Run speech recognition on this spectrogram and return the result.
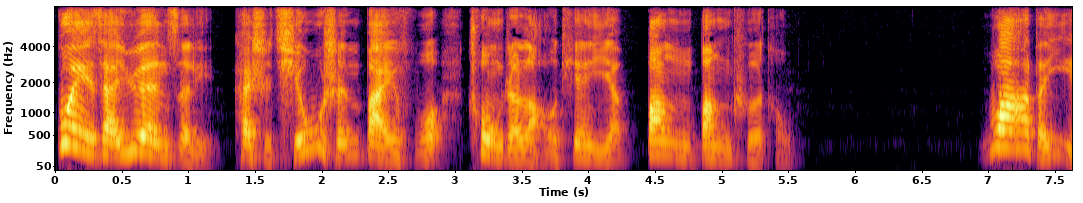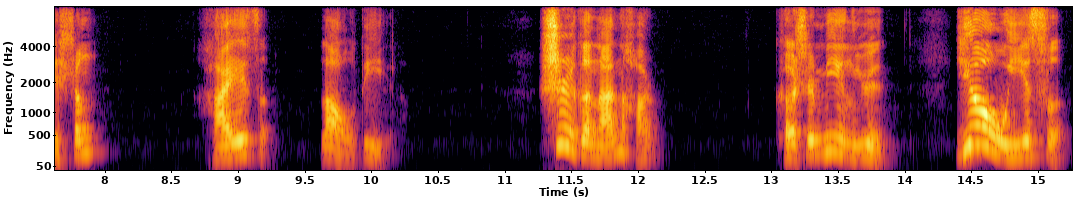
跪在院子里开始求神拜佛，冲着老天爷梆梆磕头。哇的一声，孩子落地了，是个男孩。可是命运又一次。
